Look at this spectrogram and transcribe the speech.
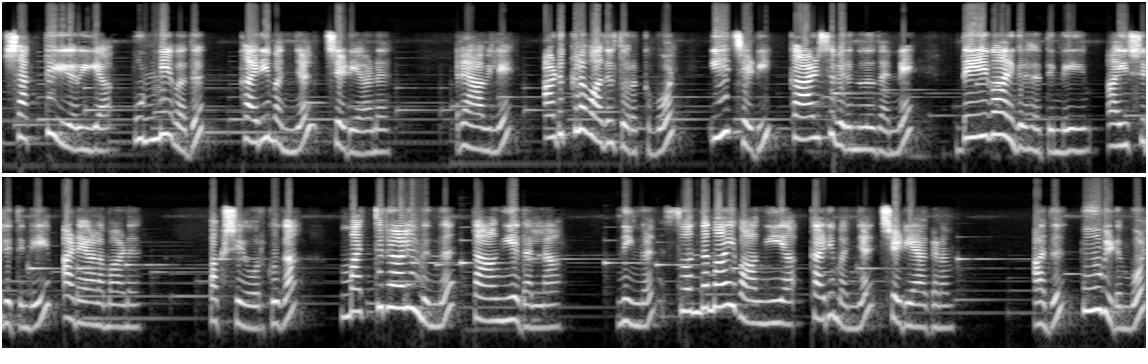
ശക്തിയേറിയ പുണ്യവത് കരിമഞ്ഞൾ ചെടിയാണ്. രാവിലെ അടുക്കള വാതിൽ തുറക്കുമ്പോൾ ഈ ചെടി കാഴ്ച വരുന്നത് തന്നെ ദൈവാനുഗ്രഹത്തിന്റെയും ഐശ്വര്യത്തിന്റെയും അടയാളമാണ്. പക്ഷെ ഓർക്കുക മറ്റൊരാളിൽ നിന്ന് താങ്ങിയതല്ല. നിങ്ങൾ സ്വന്തമായി വാങ്ങിയ കരിമഞ്ഞൾ ചെടിയാകണം. അത് പൂവിടുമ്പോൾ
